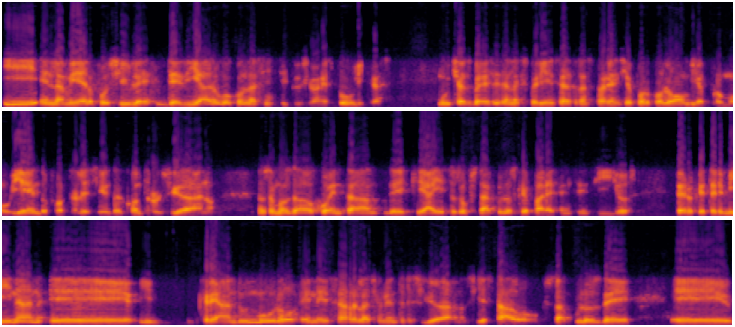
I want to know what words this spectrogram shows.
y en la medida de lo posible de diálogo con las instituciones públicas. Muchas veces en la experiencia de transparencia por Colombia, promoviendo, fortaleciendo el control ciudadano, nos hemos dado cuenta de que hay estos obstáculos que parecen sencillos, pero que terminan eh, creando un muro en esa relación entre ciudadanos y Estado, obstáculos de eh,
